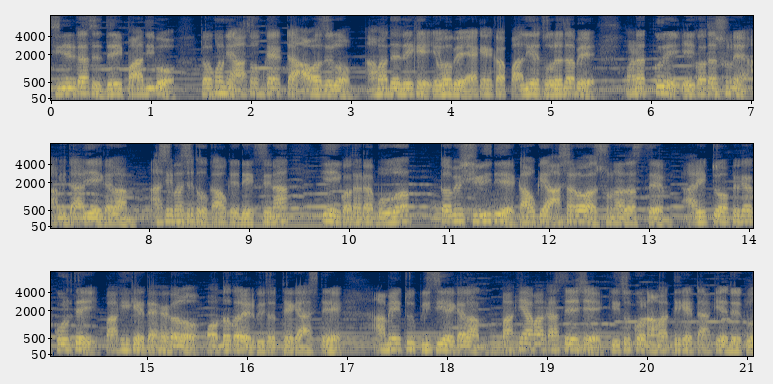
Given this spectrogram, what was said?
চিড়ির কাছে যেই পা দিব, তখনই আচমকা একটা আওয়াজ এলো। আমাদের রেখে এভাবে একা একা পালিয়ে চলে যাবে? হঠাৎ করে এই কথা শুনে আমি দাঁড়িয়ে গেলাম। আশেপাশে তো কাউকে দেখছি না। কে এই কথাটা বলল? তবে সিঁড়ি দিয়ে কাউকে আসার আওয়াজ শোনা যাচ্ছে। আর একটু অপেক্ষা করতেই পাখিকে দেখা গেল অন্ধকারের ভিতর থেকে আসতে। আমি একটু পিছিয়ে গেলাম। পাখি আমার কাছে এসে কিছুক্ষণ আমার দিকে তাকিয়ে দেখল।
